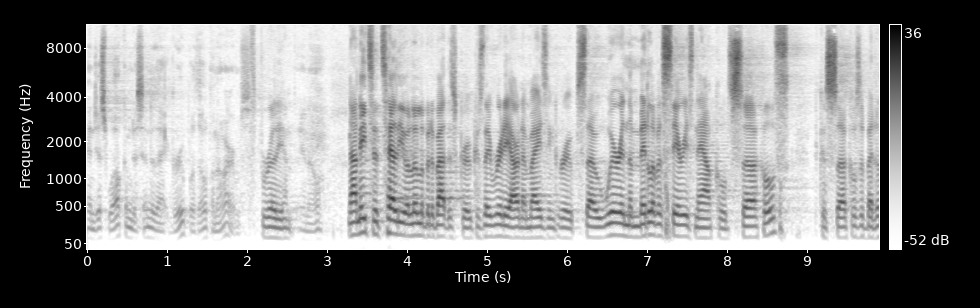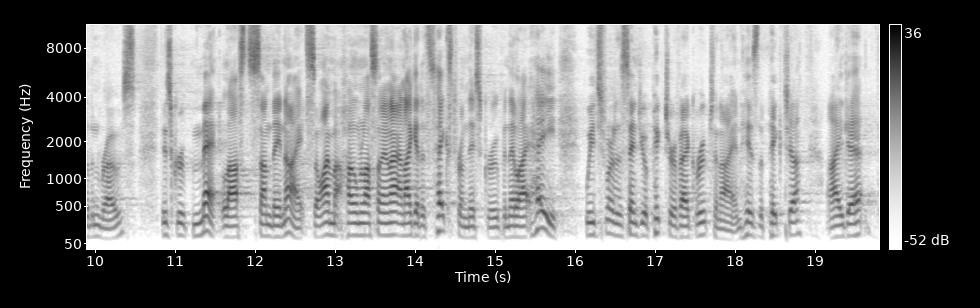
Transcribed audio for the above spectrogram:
and just welcomed us into that group with open arms. It's brilliant. You know, Now, I need to tell you a little bit about this group because they really are an amazing group. So, we're in the middle of a series now called Circles because circles are better than rows. This group met last Sunday night. So, I'm at home last Sunday night and I get a text from this group and they're like, hey, we just wanted to send you a picture of our group tonight. And here's the picture I get.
